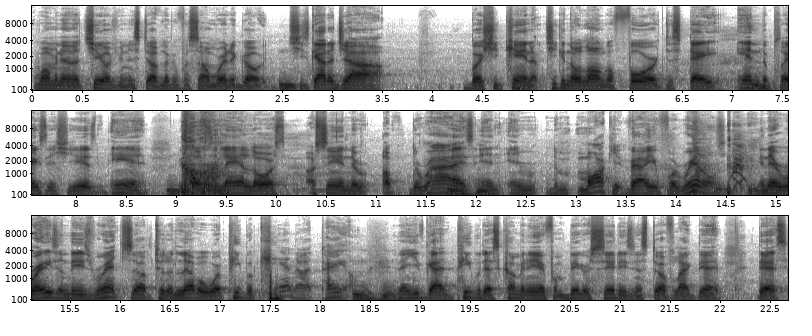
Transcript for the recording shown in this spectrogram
woman and her children and stuff looking for somewhere to go. She's got a job, but she can't. She can no longer afford to stay in the mm. place that she is in because the landlords are seeing the up the rise mm-hmm. in, in the market value for rentals, and they're raising these rents up to the level where people cannot pay them. And then you've got people that's coming in from bigger cities and stuff like that that's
